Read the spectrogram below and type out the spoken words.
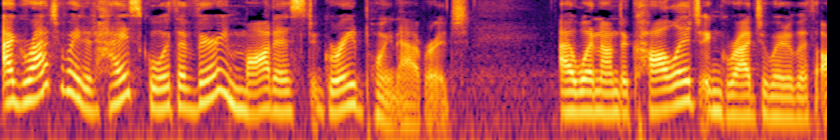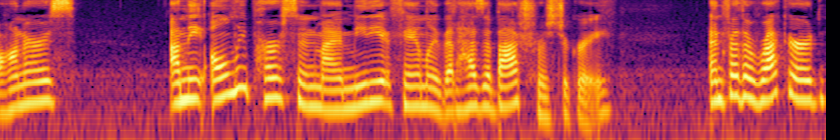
I graduated high school with a very modest grade point average. I went on to college and graduated with honors. I'm the only person in my immediate family that has a bachelor's degree. And for the record,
